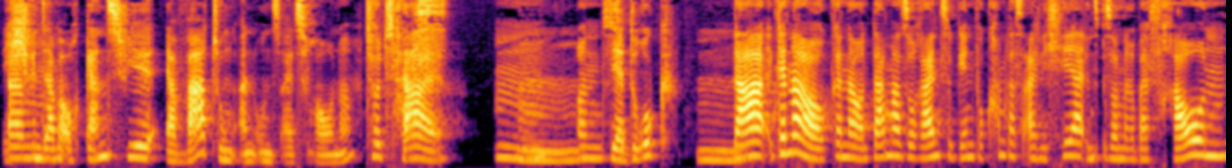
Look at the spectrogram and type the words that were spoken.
Ich ähm, finde aber auch ganz viel Erwartung an uns als Frau, ne? Total. Das, mm, und der Druck. Mm. Da, genau, genau. Und da mal so reinzugehen, wo kommt das eigentlich her? Insbesondere bei Frauen.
